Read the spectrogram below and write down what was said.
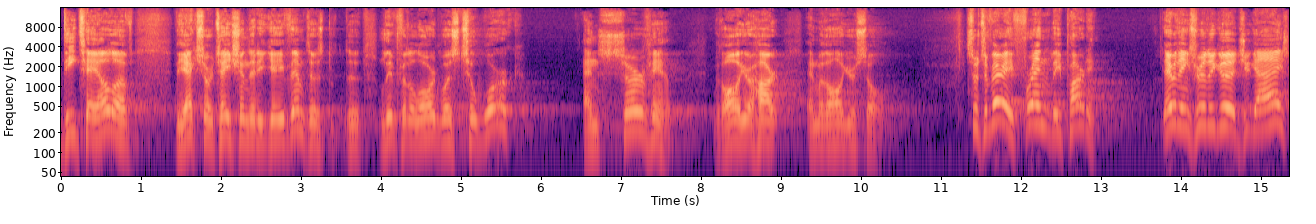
detail of the exhortation that he gave them to, to live for the Lord was to work and serve him with all your heart and with all your soul. So it's a very friendly parting. Everything's really good. You guys,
